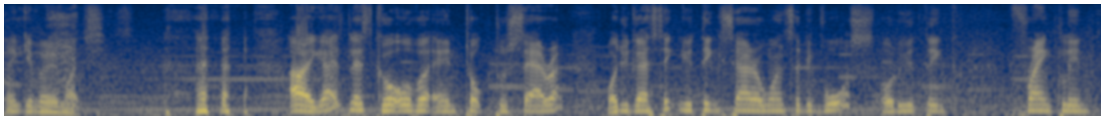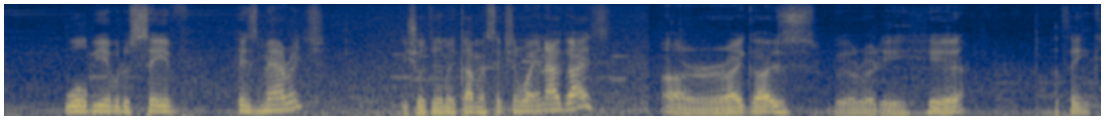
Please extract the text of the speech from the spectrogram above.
Thank you very much. Alright guys, let's go over and talk to Sarah. What do you guys think? You think Sarah wants a divorce? Or do you think Franklin will be able to save his marriage? You should tell me in the comment section right now guys. Alright guys, we're already here. I think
